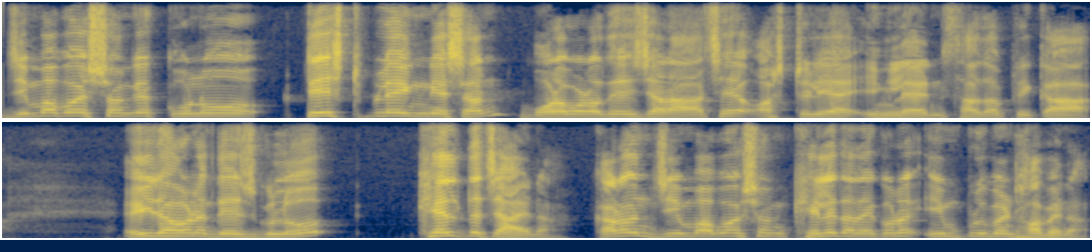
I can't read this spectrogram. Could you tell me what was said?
জিম্বাবয়ের সঙ্গে কোনো টেস্ট প্লেয়িং নেশন, বড় বড় দেশ যারা আছে, অস্ট্রেলিয়া, ইংল্যান্ড, সাউথ আফ্রিকা, এই ধরনের দেশগুলো খেলতে চায় না। কারণ জিম্বাবয়ের সঙ্গে খেলে তাদের কোনো ইমপ্রুভমেন্ট হবে না।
